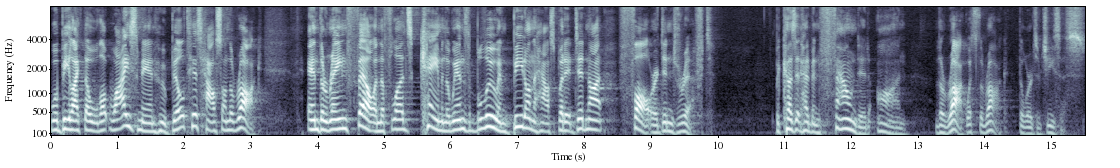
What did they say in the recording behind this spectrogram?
will be like the wise man who built his house on the rock. And the rain fell, and the floods came, and the winds blew and beat on the house, but it did not fall or it didn't drift because it had been founded on the rock. What's the rock? The words of Jesus.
